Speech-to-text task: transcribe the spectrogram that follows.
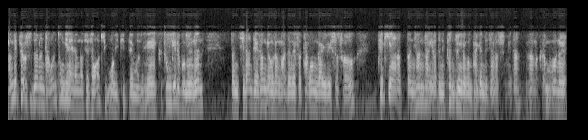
당 대표로서는 당원 통계나 이런 것을 정확히 보고 있기 때문에 그 통계를 보면은 어떤 지난 대선 경선 과정에서 당원 가입에 있어서 특이한 어떤 현상이라든지 편중 이런 건 발견되지 않았습니다. 그래서 아마 그런 부분을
